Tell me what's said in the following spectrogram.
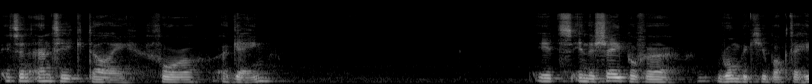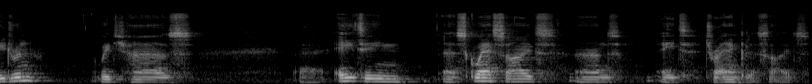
It's an antique die for a game. It's in the shape of a rhombic cuboctahedron which has uh, 18 uh, square sides and 8 triangular sides.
